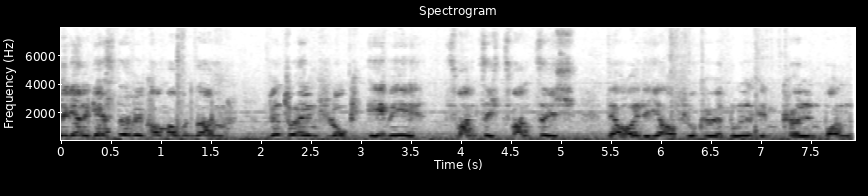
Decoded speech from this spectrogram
Sehr geehrte Gäste, willkommen auf unserem virtuellen Flug EW 2020, der heute hier auf Flughöhe 0 in Köln-Bonn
